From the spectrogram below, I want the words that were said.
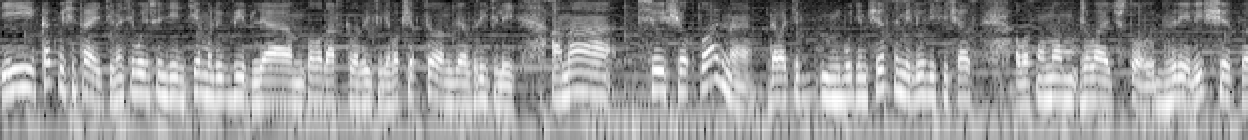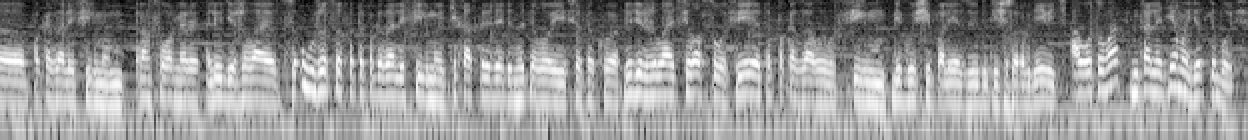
И как вы считаете, на сегодняшний день тема любви для павлодарского зрителя, вообще в целом для зрителей, она все еще актуальна? Давайте будем честными, люди сейчас в основном желают что? Зрелищ, это показали фильмы «Трансформеры», люди желают ужасов, это показали фильмы «Техасская резня бензопилой» и все такое. Люди желают философии, это показал фильм «Бегущий по лезвию» 2049. А вот у вас центральная тема идет любовь.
